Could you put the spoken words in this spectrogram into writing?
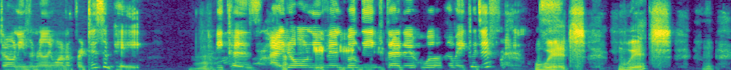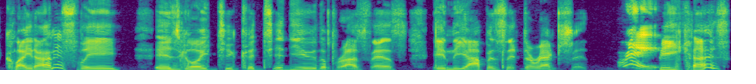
don't even really want to participate because I don't even believe that it will make a difference. Which, which, quite honestly, is going to continue the process in the opposite direction. Right. Because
